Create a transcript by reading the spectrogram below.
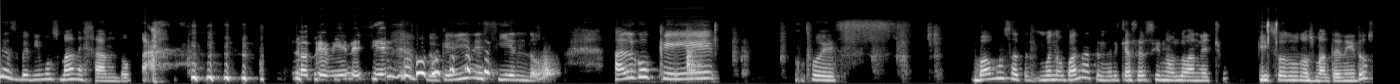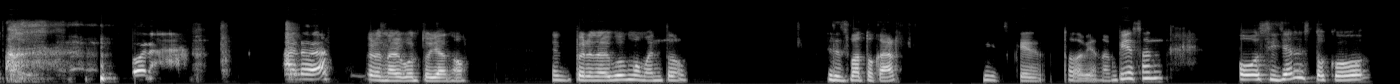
les venimos manejando Lo que viene siendo. lo que viene siendo algo que, pues, vamos a, bueno, van a tener que hacer si no lo han hecho y son unos mantenidos, Ah, ¿no? pero en algún tú ya no. Pero en algún momento les va a tocar, y es que todavía no empiezan, o si ya les tocó,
